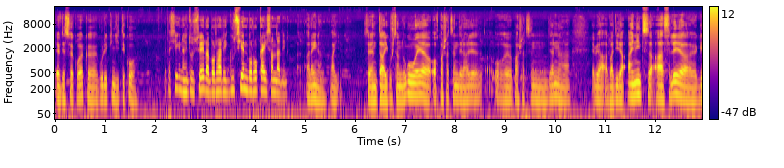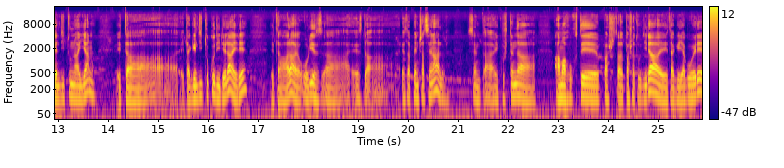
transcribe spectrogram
FDS-koak uh, gurekin diteko. Eta ziren nahi duzu, laborari guzien borroka izan dadin? Alainan, bai. Zeren eta ikusten dugu, hor pasatzen dela, hor pasatzen den, ebe, badira hainitz ahazle uh, gelditu nahian, eta eta geldituko direla ere eta hala hori ez ez da ez da pentsatzen al zenta ikusten da hamar urte pasatu dira eta gehiago ere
